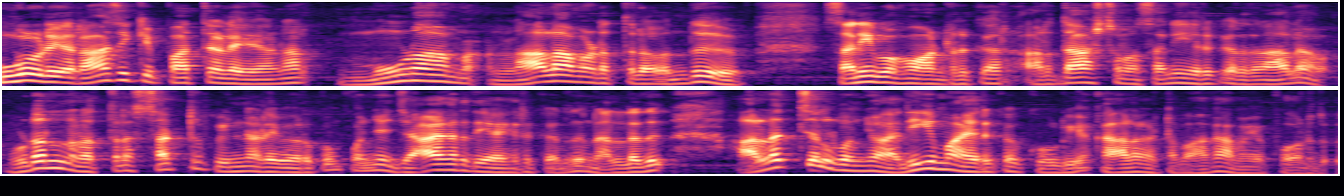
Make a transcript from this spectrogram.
உங்களுடைய ராசிக்கு பார்த்தாலேயானால் மூணாம் நாலாம் இடத்துல வந்து சனி பகவான் இருக்கார். அர்த்தாஷ்டம சனி இருக்கிறதுனால உடல் நலத்தில் சற்று பின்னடைவு இருக்கும் கொஞ்சம் ஜாகிரதையாக இருக்கிறது நல்லது. அலைச்சல் கொஞ்சம் அதிகமாக இருக்கக்கூடிய காலகட்டமாக அமைய போகிறது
